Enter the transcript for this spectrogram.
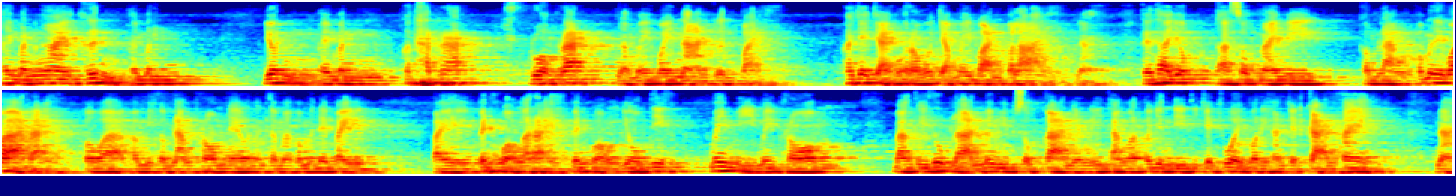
ให้มันง่ายขึ้น ให้มันย่นให้มันกระทัดรัดรวบรัดนะไม่ไว้นานเกินไปค่าใช้จ่ายของเราก็จะไม่บานปลายนะแต่ถ้ายกถ้าศพนายมีกำลังก็ไม่ได้ว่าอะไร เพราะว่าเขามีกำลังพร้อมแล้วนั้นแต่มาก็ไม่ได้ไปไปเป็นห่วงอะไร เป็นห่วงโยมที่ไม่มีไม่พร้อม บางทีลูกหลานไม่มีประสบการณ์อย่างนี้ทางวัดก็ยินดีที่จะช่วยบริหารจัดการให้นะ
